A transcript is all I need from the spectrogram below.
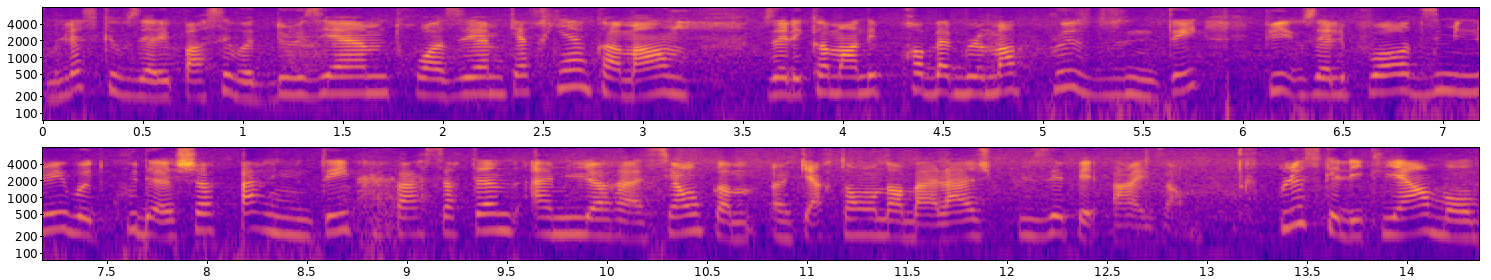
Mais lorsque vous allez passer votre deuxième, troisième, quatrième commande, vous allez commander probablement plus d'unités, puis vous allez pouvoir diminuer votre coût d'achat par unité puis faire certaines améliorations comme un carton d'emballage plus épais par exemple. Plus que les clients vont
